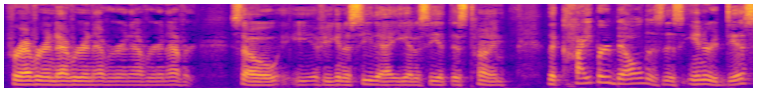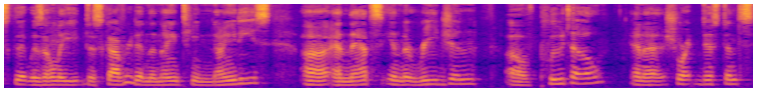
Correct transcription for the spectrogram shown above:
forever and ever and ever and ever and ever. So if you're going to see that, you got to see it this time. The Kuiper belt is this inner disk that was only discovered in the 1990s, uh, and that's in the region of Pluto and a short distance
